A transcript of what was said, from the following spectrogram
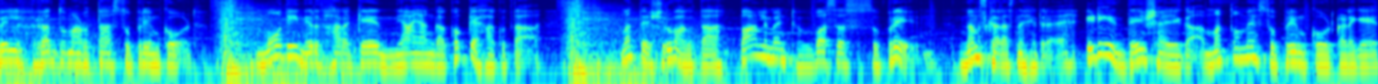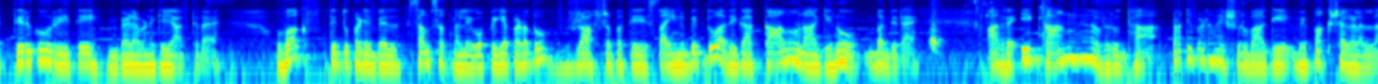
ಬಿಲ್ ರದ್ದು ಮಾಡುತ್ತಾ ಸುಪ್ರೀಂ ಕೋರ್ಟ್. ಮೋದಿ ನಿರ್ಧಾರಕ್ಕೆ ನ್ಯಾಯಾಂಗ ಕೊಕ್ಕೆ ಹಾಕುತ್ತಾ? ಮತ್ತೆ ಶುರುವಾಗುತ್ತಾ ಪಾರ್ಲಿಮೆಂಟ್ ವರ್ಸಸ್ ಸುಪ್ರೀಂ. ನಮಸ್ಕಾರ ಸ್ನೇಹಿತರೆ, ಇಡೀ ದೇಶ ಈಗ ಮತ್ತೊಮ್ಮೆ ಸುಪ್ರೀಂ ಕೋರ್ಟ್ ಕಡೆಗೆ ತಿರುಗು ರೀತಿ ಬೆಳವಣಿಗೆಯಾಗ್ತಿವೆ. ವಕ್ಫ್ ತಿದ್ದುಪಡಿ ಬಿಲ್ ಸಂಸತ್ನಲ್ಲಿ ಒಪ್ಪಿಗೆ ಪಡೆದು ರಾಷ್ಟ್ರಪತಿ ಸೈನ್ ಬಿದ್ದು ಅದೀಗ ಕಾನೂನಾಗಿಯೂ ಬಂದಿದೆ. ಆದರೆ ಈ ಕಾನೂನಿನ ವಿರುದ್ಧ ಪ್ರತಿಭಟನೆ ಶುರುವಾಗಿ ವಿಪಕ್ಷಗಳೆಲ್ಲ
